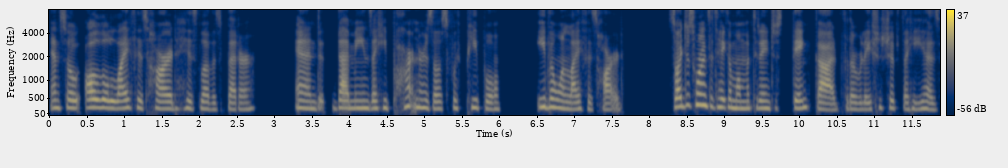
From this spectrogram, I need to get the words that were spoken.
And so, although life is hard, His love is better. And that means that He partners us with people even when life is hard. So I just wanted to take a moment today and just thank God for the relationships that He has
